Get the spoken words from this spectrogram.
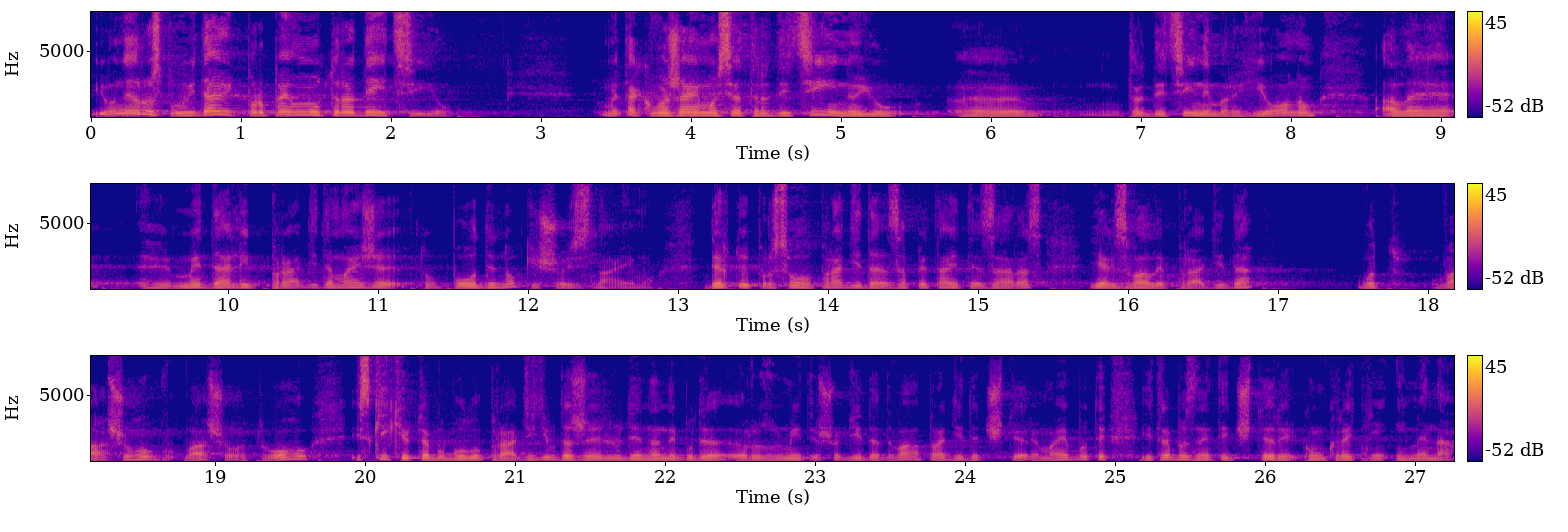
І вони розповідають про певну традицію. Ми так вважаємося традиційною, е, традиційним регіоном, але е, ми далі прадіда майже ну, поодинокі щось знаємо. Дехто й про свого прадіда запитайте зараз, як звали прадіда, от вашого, вашого твого, і скільки в тебе було прадідів, даже людина не буде розуміти, що діда два, а прадіда чотири має бути, і треба знайти чотири конкретні імена.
